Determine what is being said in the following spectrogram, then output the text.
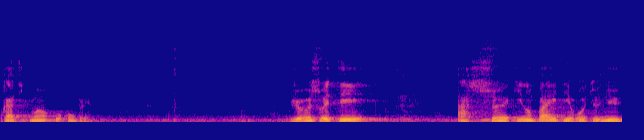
pratiquement au complet. Je veux souhaiter à ceux qui n'ont pas été retenus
